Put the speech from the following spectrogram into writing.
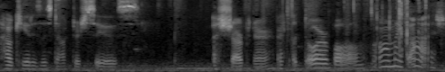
How cute is this Dr. Seuss? A sharpener. That's adorable. Oh my gosh.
